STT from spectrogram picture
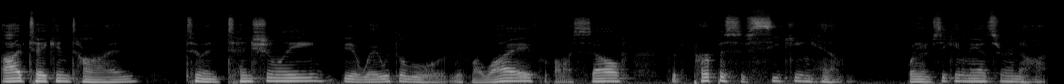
I've taken time to intentionally be away with the Lord, with my wife or by myself, for the purpose of seeking Him, whether I'm seeking an answer or not.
